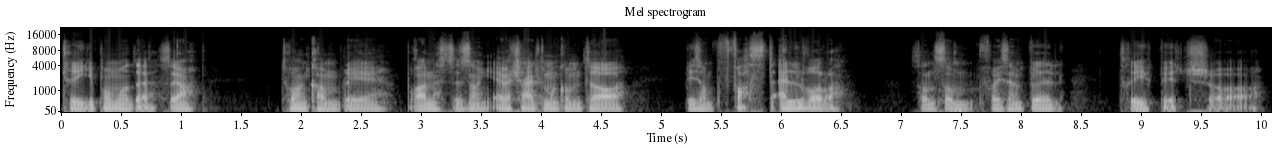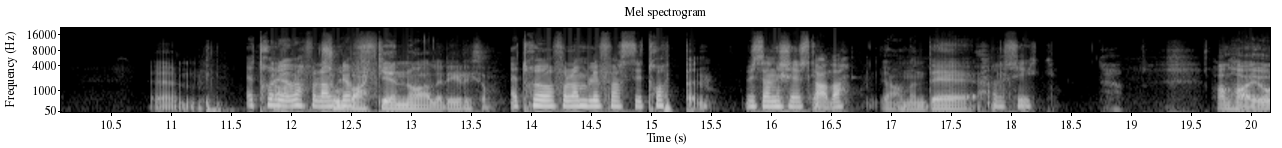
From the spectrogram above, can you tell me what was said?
Krige, på en måte. Så ja, jeg tror han kan bli bra neste sesong. Jeg vet ikke helt om han kommer til å bli sånn fast elver, da. Sånn som for eksempel Tripic og um, Jeg tror i hvert fall han blir Solbakken og alle de, liksom. Jeg tror i hvert fall han blir fast i troppen. Hvis han ikke er skada Ja, men det eller syk. Han har jo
